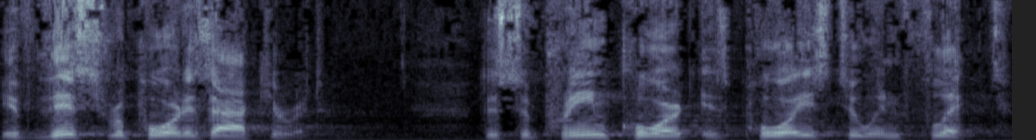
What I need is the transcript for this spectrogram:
If this report is accurate, the Supreme Court is poised to inflict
